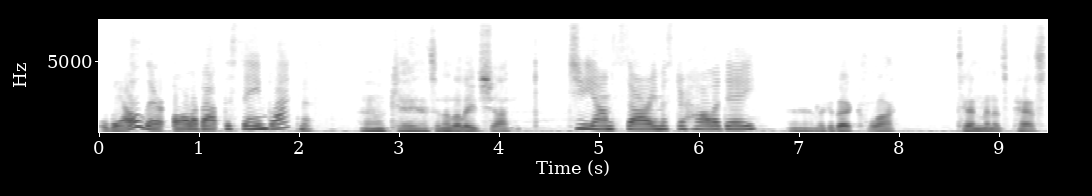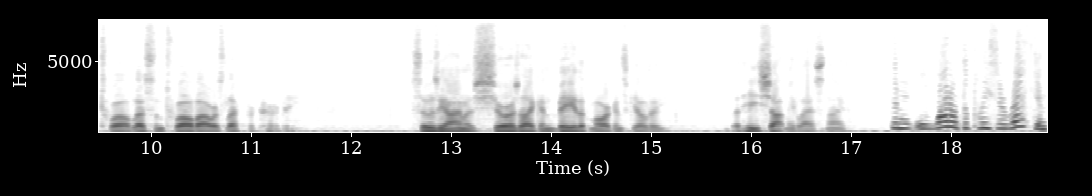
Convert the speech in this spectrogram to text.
well, they're all about the same blackness. Okay, that's another lead shot. Gee, I'm sorry, Mr. Holliday. Uh, look at that clock. Ten minutes past twelve. Less than twelve hours left for Kirby. Susie, I'm as sure as I can be that Morgan's guilty. That he shot me last night. Then why don't the police arrest him?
